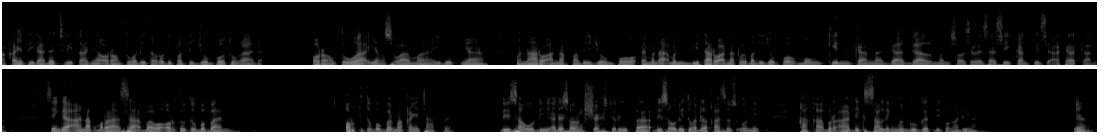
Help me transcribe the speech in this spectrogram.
Makanya tidak ada ceritanya orang tua ditaruh di panti jompo itu nggak ada. Orang tua yang selama hidupnya menaruh anak panti jompo, eh men, men, ditaruh anak di panti jompo mungkin karena gagal mensosialisasikan visi akhirat ke anak. Sehingga anak merasa bahwa ortu itu beban. Ortu itu beban makanya capek di Saudi ada seorang syekh cerita di Saudi itu adalah kasus unik. Kakak beradik saling menggugat di pengadilan. Ya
